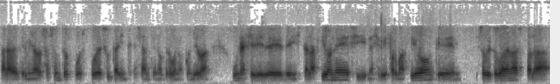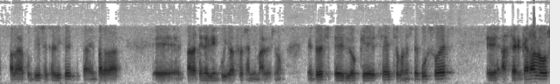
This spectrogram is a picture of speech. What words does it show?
para determinados asuntos, pues puede resultar interesante, ¿no? Pero bueno, conlleva una serie de, instalaciones y una serie de formación que, sobre todo además, para, para cumplir ese servicio y también para dar, eh, para tener bien cuidados los animales, ¿no? Entonces, eh, lo que se ha hecho con este curso es eh, acercar a los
